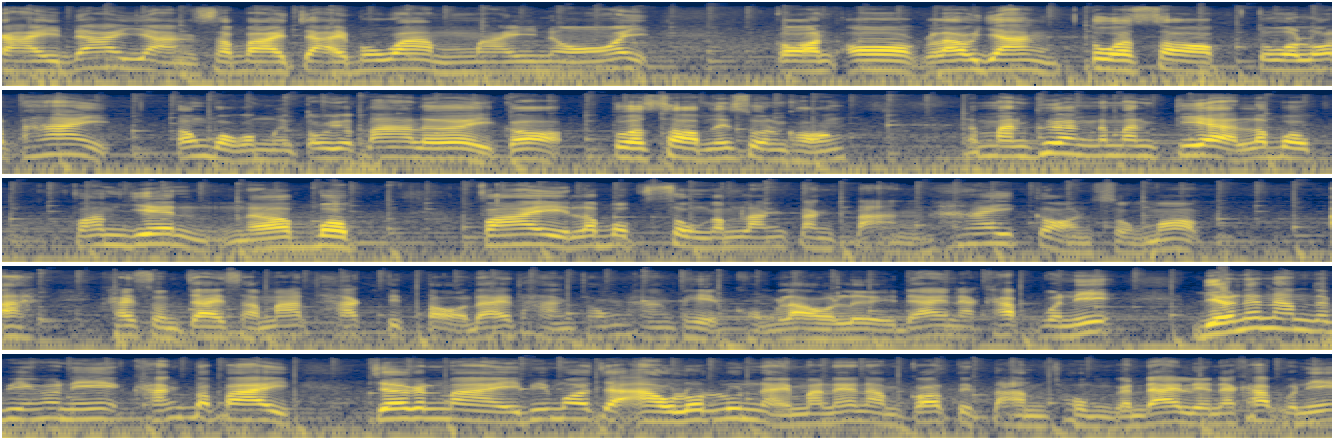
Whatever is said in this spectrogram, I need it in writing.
ไกลได้อย่างสบายใจเพราะว่าไม่น้อย ก่อนออกเรายังตรวจสอบตัวรถให้ต้องบอกว่าเหมือนโตโยต้าเลย ก็ตรวจสอบในส่วนของน้ำมันเครื่องน้ำมันเกียร์ระบบความเย็น ระบบไฟระบบส่งกำลังต่างๆ ให้ก่อนส่งมอบอะใครสนใจสามารถทักติดต่อได้ทางช่องทางเพจของเราเลยได้นะครับ วันนี้เดี๋ยวแนะนำแต่เพียงเท่านี้ ครั้งต่อไปเจอกันใหม่ พี่มอจะเอารถรุ่นไหนมาแนะนำก็ติดตามชมกันได้เลยนะครับ วันนี้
